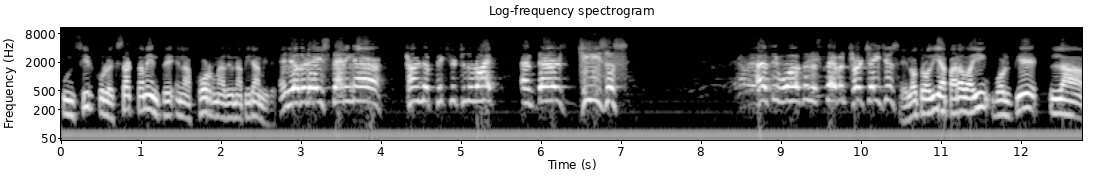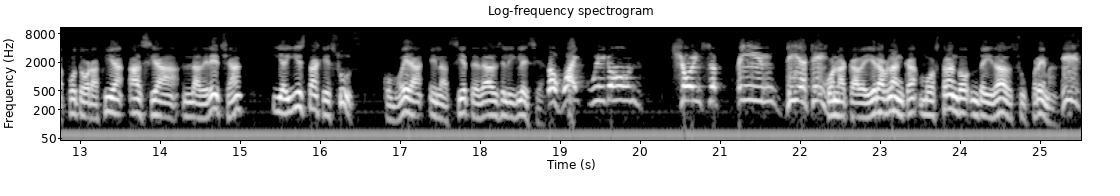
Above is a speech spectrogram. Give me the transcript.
un círculo exactamente en la forma de una pirámide. And the other day, standing there, turned the picture to the right, and there's Jesus, as he was in the seven church ages. El otro día parado ahí, volteé la fotografía hacia la derecha y ahí está Jesús, como era en las siete edades de la iglesia, The white wig on, showing supreme deity. con la cabellera blanca mostrando deidad suprema. He's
